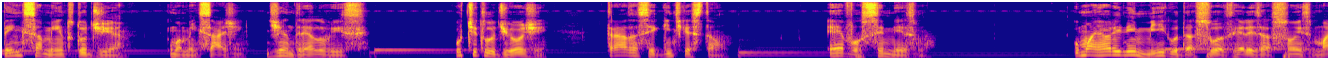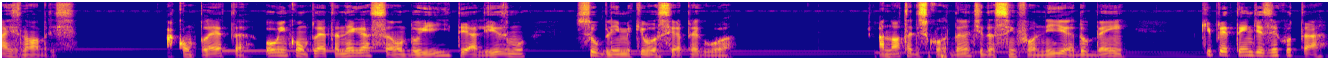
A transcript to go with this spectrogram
Pensamento do dia. Uma mensagem de André Luiz. O título de hoje traz a seguinte questão: É você mesmo. O maior inimigo das suas realizações mais nobres a completa ou incompleta negação do idealismo sublime que você apregoa. A nota discordante da sinfonia do bem que pretende executar,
